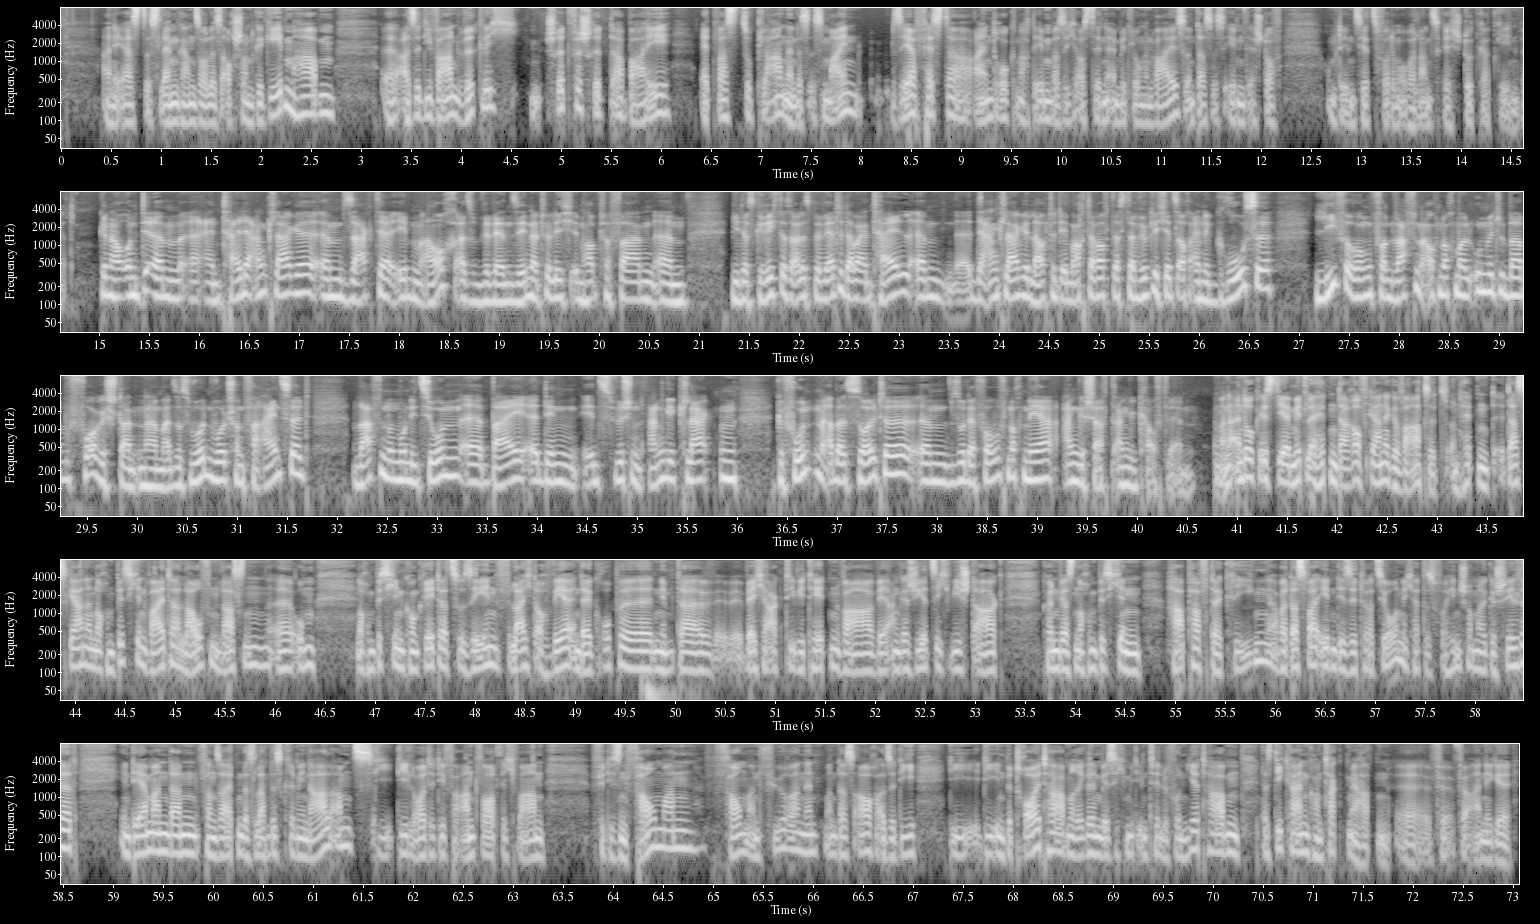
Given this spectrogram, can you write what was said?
Eine erste Slam Gun soll es auch schon gegeben haben. Äh, also die waren wirklich Schritt für Schritt dabei, etwas zu planen. Das ist mein sehr fester Eindruck nach dem, was ich aus den Ermittlungen weiß. Und das ist eben der Stoff, um den es jetzt vor dem Oberlandesgericht Stuttgart gehen wird. Genau, und ähm, ein Teil der Anklage ähm, sagt ja eben auch, also wir werden sehen natürlich im Hauptverfahren, ähm, wie das Gericht das alles bewertet, aber ein Teil ähm, der Anklage lautet eben auch darauf, dass da wirklich jetzt auch eine große Lieferung von Waffen auch nochmal unmittelbar bevorgestanden haben. Also es wurden wohl schon vereinzelt Waffen und Munition äh, bei äh, den inzwischen Angeklagten gefunden, aber es sollte, ähm, so der Vorwurf, noch mehr angeschafft, angekauft werden. Mein Eindruck ist, die Ermittler hätten darauf gerne gewartet und hätten das gerne noch ein bisschen weiter laufen lassen, äh, um noch ein bisschen konkreter zu sehen, vielleicht auch wer in der Gruppe nimmt da welche Aktivitäten wahr, wer engagiert sich wie stark, können wir es noch ein bisschen habhafter kriegen. Aber das war eben die Situation, ich hatte es vorhin schon mal geschildert, in der man dann von Seiten des Landeskriminalamts, die, die Leute, die verantwortlich waren, für diesen V-Mann, V-Mann-Führer nennt man das auch, also die, die, die ihn betreut haben, regelmäßig mit ihm telefoniert haben, dass die keinen Kontakt mehr hatten äh, für, für einige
